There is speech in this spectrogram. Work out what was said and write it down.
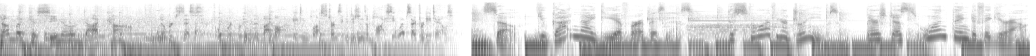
ChumbaCasino.com. No purchase necessary. Full prohibited by law. 18 plus terms and conditions apply. See website for details. So, you've got an idea for a business the store of your dreams. There's just one thing to figure out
